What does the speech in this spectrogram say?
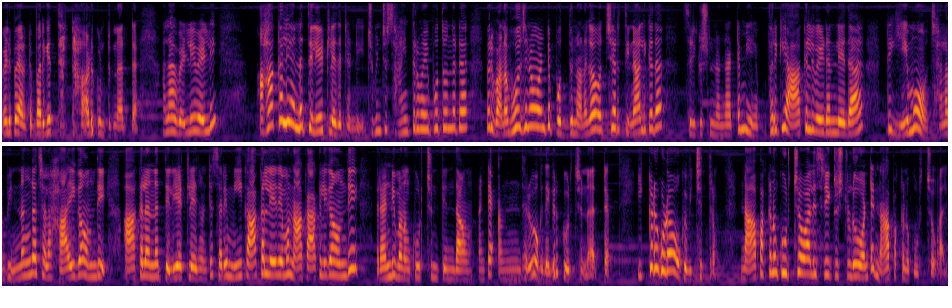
వెళ్ళిపోయారట పరిగెత్తట ఆడుకుంటున్నారట. అలా వెళ్ళి వెళ్ళి ఆకలి అన్నది తెలియట్లేదటండి. ఇంచుమించు సాయంత్రం అయిపోతుందట. మరి వనభోజనం అంటే పొద్దున అనగా వచ్చారు తినాలి కదా. శ్రీకృష్ణుడు అన్నట్టు మీ ఎవ్వరికీ ఆకలి వేయడం లేదా? అంటే ఏమో చాలా భిన్నంగా చాలా హాయిగా ఉంది. ఆకలి అన్నది తెలియట్లేదు అంటే సరే మీకు ఆకలి లేదేమో నాకు ఆకలిగా ఉంది. రండి మనం కూర్చుని తిందాం. అంటే అందరూ ఒక దగ్గర కూర్చున్నారట ఇక్కడ కూడా ఒక విచిత్రం. నా పక్కన కూర్చోవాలి శ్రీకృష్ణుడు అంటే నా పక్కన కూర్చోవాలి.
